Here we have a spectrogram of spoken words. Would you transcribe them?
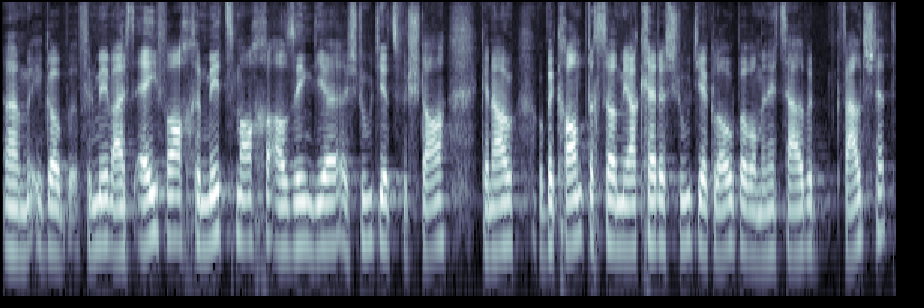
Ähm, ich glaube, für mich wäre es einfacher mitzumachen, als irgendwie eine Studie zu verstehen. Genau. Und bekanntlich soll man ja keine Studie glauben, die man nicht selber gefälscht hat.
